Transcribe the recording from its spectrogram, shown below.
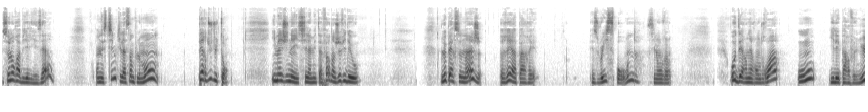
selon Rabbi Eliezer, on estime qu'il a simplement perdu du temps. Imaginez ici la métaphore d'un jeu vidéo. Le personnage réapparaît, is respawned, si l'on veut, au dernier endroit où il est parvenu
